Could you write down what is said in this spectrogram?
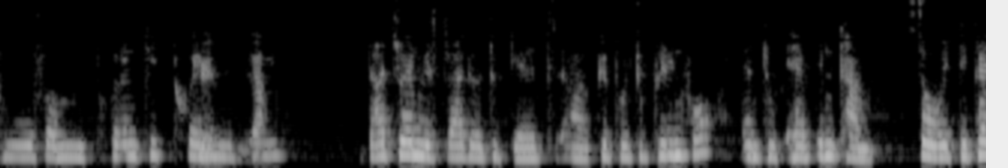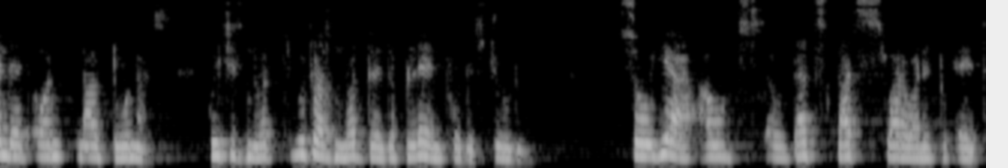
to from 2020 yeah. that's when we struggled to get uh, people to print for and to have income so we depended on now donors which is not which was not the, the plan for the studio so yeah I would, I would that's that's what i wanted to add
